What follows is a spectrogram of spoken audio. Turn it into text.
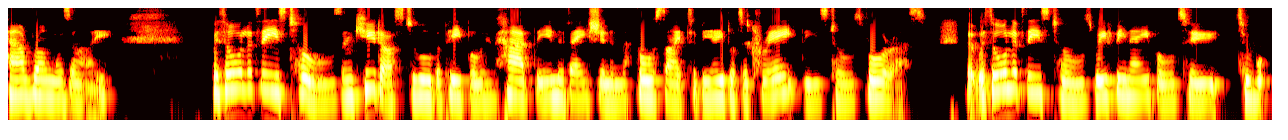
how wrong was I? With all of these tools, and kudos to all the people who had the innovation and the foresight to be able to create these tools for us. But with all of these tools, we've been able to, to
